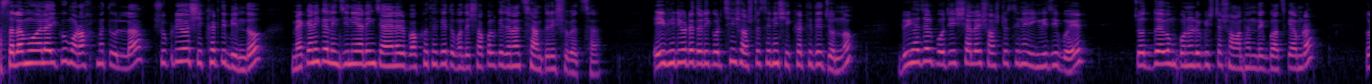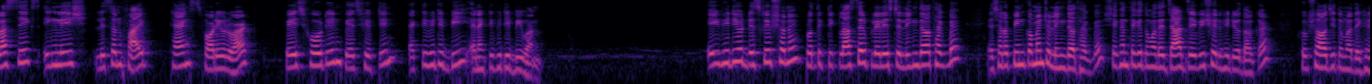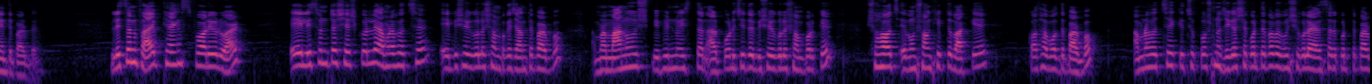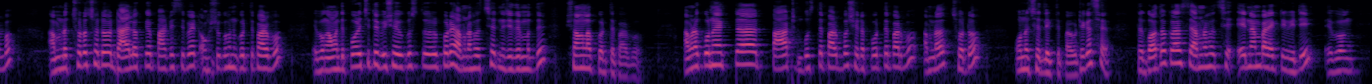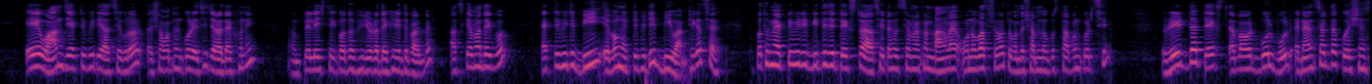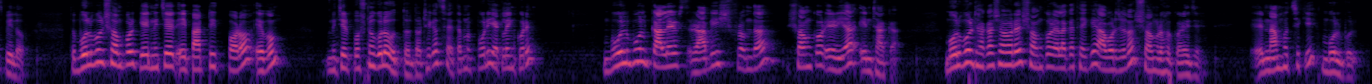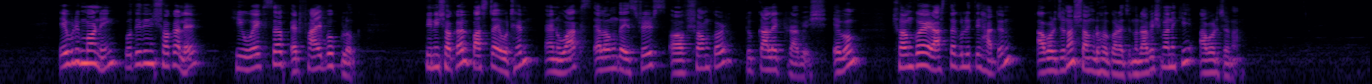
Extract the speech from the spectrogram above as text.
আসসালামু আলাইকুম রহমতুল্লাহ সুপ্রিয় শিক্ষার্থীবৃন্দ, মেকানিক্যাল ইঞ্জিনিয়ারিং চ্যানেলের পক্ষ থেকে তোমাদের সকলকে জানাচ্ছি আন্তরিক শুভেচ্ছা। এই ভিডিওটা তৈরি করছি ষষ্ঠ শ্রেণির শিক্ষার্থীদের জন্য। দুই হাজার পঁচিশ সালের ষষ্ঠ শ্রেণির ইংরেজি বইয়ের চোদ্দ এবং পনেরো পৃষ্ঠার সমাধান দেখব আজকে আমরা। Class six, English, lesson five, thanks for your work, page fourteen, page fifteen, activity B and activity B one. এই ভিডিওর ডিসক্রিপশনে প্রত্যেকটি ক্লাসের প্লেলিস্টে লিঙ্ক দেওয়া থাকবে। এছাড়া পিন কমেন্টও লিঙ্ক দেওয়া থাকবে। সেখান থেকে তোমাদের যার যে বিষয়ের ভিডিও দরকার, খুব সহজেই তোমরা দেখে নিতে পারবে। Lesson five thanks for your work এই লিসনটা শেষ করলে আমরা হচ্ছে এই বিষয়গুলো সম্পর্কে জানতে পারব। আমরা মানুষ, বিভিন্ন স্থান আর পরিচিত বিষয়গুলো সম্পর্কে সহজ এবং সংক্ষিপ্ত বাক্যে কথা বলতে পারব। আমরা হচ্ছে কিছু প্রশ্ন জিজ্ঞাসা করতে পারব এবং সেগুলো অ্যান্সার করতে পারব। আমরা ছোট ছোট ডায়লগকে পার্টিসিপেট অংশগ্রহণ করতে পারব। এবং আমাদের পরিচিত বিষয়বস্তুর উপরে আমরা হচ্ছে নিজেদের মধ্যে সংলাপ করতে পারব। আমরা কোনো একটা পাঠ বুঝতে পারব, সেটা পড়তে পারব, আমরা ছোট অনুচ্ছেদ লিখতে পারব, ঠিক আছে? তো গত ক্লাসে আমরা হচ্ছে এ নাম্বার অ্যাক্টিভিটি এবং এ ওয়ান যে অ্যাক্টিভিটি আছে এগুলোর সমাধান করেছি, যারা দেখোনি প্লেলিস্ট থেকে কত ভিডিওটা দেখে নিতে পারবে। আজকে আমরা দেখব অ্যাক্টিভিটি বি এবং অ্যাক্টিভিটি বি ওয়ান ঠিক আছে? তো প্রথমে অ্যাক্টিভিটি বিতে যে টেক্সটটা আছে, এটা হচ্ছে আমরা এখন বাংলায় অনুবাদ সহ তোমাদের সামনে উপস্থাপন করছি। Read the text about Bulbul and answer the questions below তো বুলবুল সম্পর্কে নিচের এই পাঠটি পড়ো এবং নিচের প্রশ্নগুলো উত্তর দাও, ঠিক আছে? তো আমরা পড়ি এক লাইন করে। Bulbul collects rubbish from the Shankar area in Dhaka Bulbul Dhaka শহরের শঙ্কর এলাকা থেকে আবর্জনা সংগ্রহ করে যে। এর নাম হচ্ছে কি? বুলবুল এভরি মর্নিং প্রতিদিন সকালে he wakes up at five o'clock তিনি সকাল পাঁচটায় ওঠেন and walks along the streets of Shankar to collect rubbish এবং শঙ্করের রাস্তাগুলিতে হাঁটেন আবর্জনা সংগ্রহ করার জন্য। রাবিশ মানে কি? আবর্জনা।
